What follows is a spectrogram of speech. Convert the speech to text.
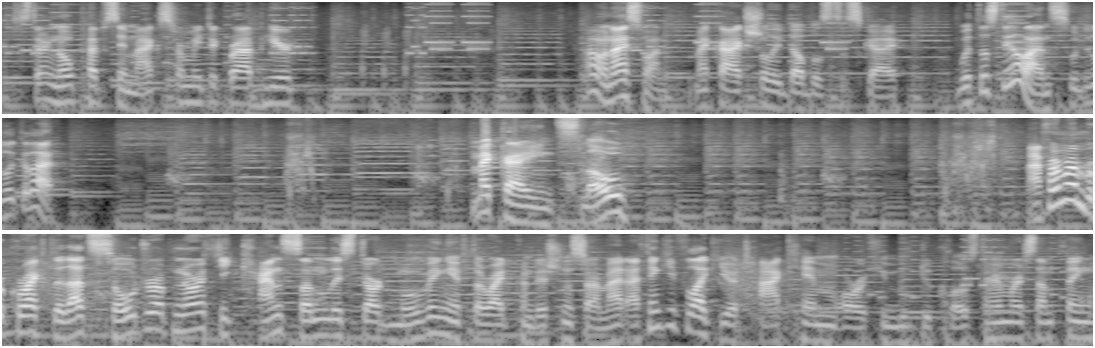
is there no Pepsi Max for me to grab here? Oh, nice one. Mekkah actually doubles this guy. With the Steel Lance, would you look at that? Mekkah ain't slow. If I remember correctly, that soldier up north, he can suddenly start moving if the right conditions are met. I think if like you attack him or if you move too close to him or something,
